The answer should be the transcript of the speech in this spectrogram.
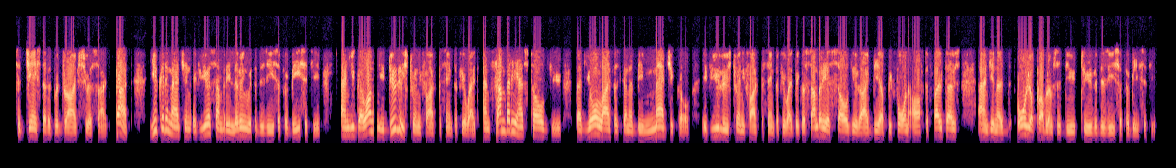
suggest that it would drive suicide. But you could imagine if you're somebody living with the disease of obesity and you go on, you do lose 25% of your weight, and somebody has told you that your life is going to be magical if you lose 25% of your weight because somebody has sold you the idea of before and after photos, and you know, all your problems is due to the disease of obesity.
